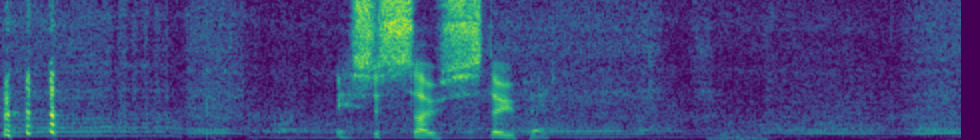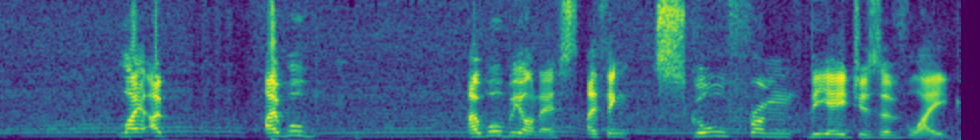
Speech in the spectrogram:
It's just so stupid. Like, I, I will, I will be honest, I think school from the ages of, like,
